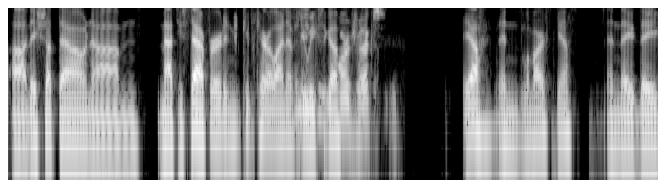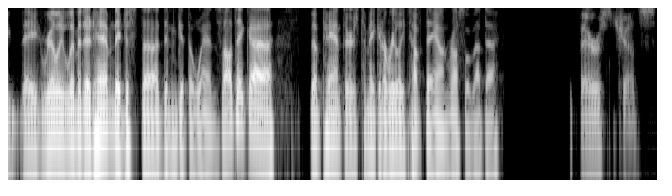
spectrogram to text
Uh, they shut down um, Matthew Stafford in Carolina a few weeks ago. Lamar Jackson. Yeah, and Lamar, yeah, and they they they really limited him. They just uh, didn't get the win. So I'll take uh, the Panthers to make it a really tough day on Russell that day. Bears, Jets.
